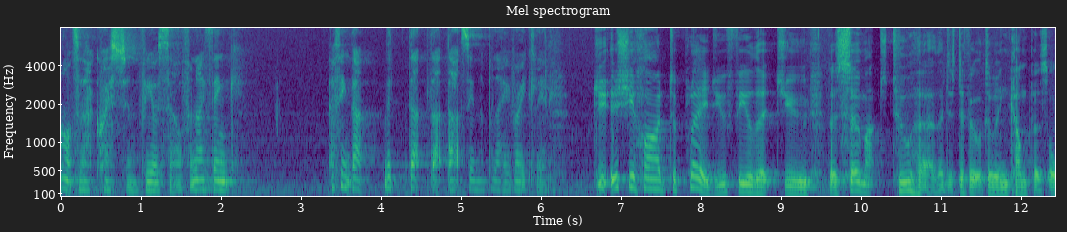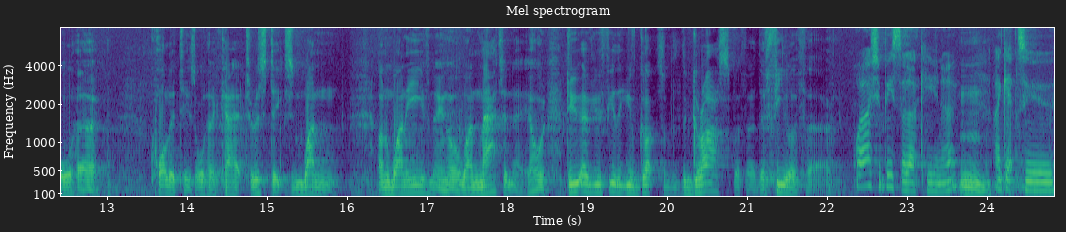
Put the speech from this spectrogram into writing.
answer that question for yourself. And I think, I think that, that, that that's in the play very clearly. Do is she hard to play? Do you feel that you there's so much to her that it's difficult to encompass all her qualities, all her characteristics in one on one evening or one matinee? Or do you, you feel that you've got sort of the grasp of her, the feel of her? Well, I should be so lucky, you know. Hmm. I get to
